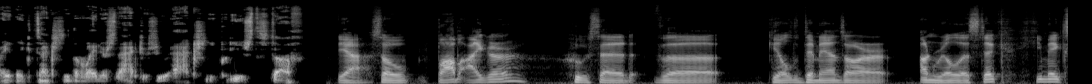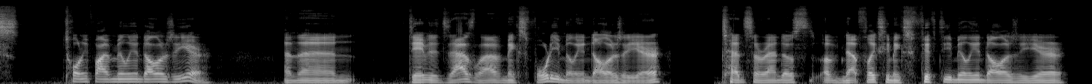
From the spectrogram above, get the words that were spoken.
right? Like, it's actually the writers and actors who actually produce the stuff. Yeah. So Bob Iger, who said the guild demands are unrealistic, he makes $25 million a year. And then David Zaslav makes $40 million a year. Ted Sarandos of Netflix, he makes $50 million a year.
